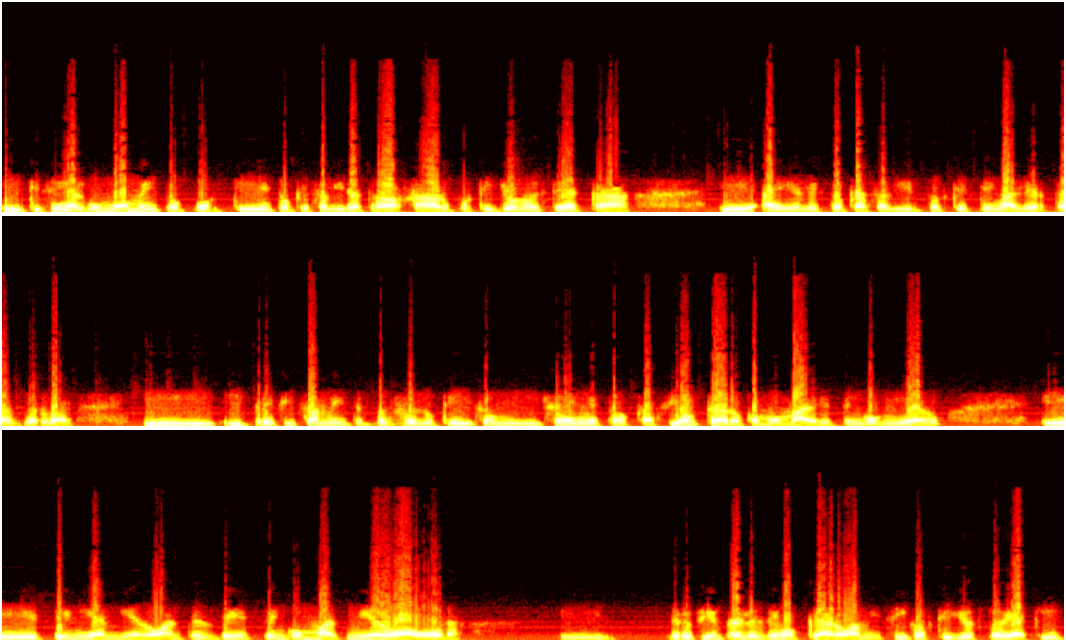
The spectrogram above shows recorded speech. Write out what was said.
y que si en algún momento porque me toque salir a trabajar o porque yo no esté acá, eh, a ella les toca salir, pues que estén alertas, ¿verdad? Y, y precisamente pues fue lo que hizo mi hija en esta ocasión. Claro, como madre tengo miedo, eh, tenía miedo antes de, tengo más miedo ahora, eh, pero siempre les dejo claro a mis hijos que yo estoy aquí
